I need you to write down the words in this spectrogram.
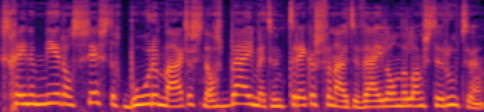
schenen meer dan 60 boeren Maarten s'nachts bij... met hun trekkers vanuit de weilanden langs de route.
